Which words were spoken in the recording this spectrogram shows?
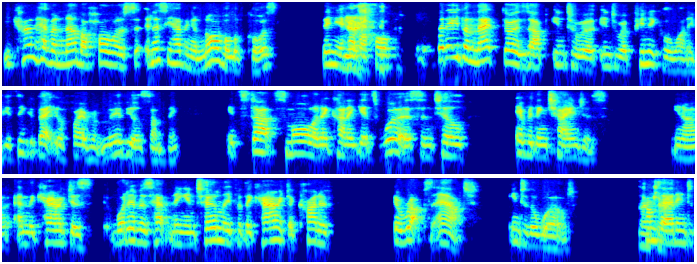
you can't have another whole unless you're having a novel, of course. Then you have yeah. a whole. But even that goes up into a into a pinnacle one. If you think about your favorite movie or something, it starts small and it kind of gets worse until everything changes, you know. And the characters, whatever's happening internally for the character, kind of erupts out into the world, comes okay. out into,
